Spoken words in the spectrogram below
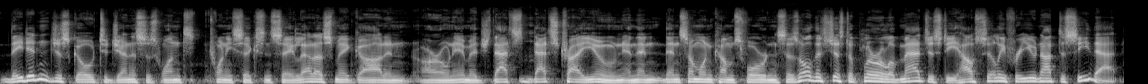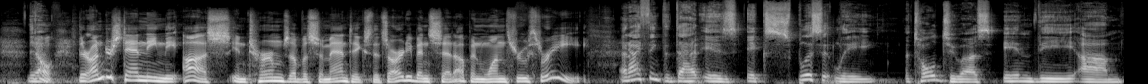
they didn't just go to Genesis 1:26 and say, "Let us make God in our own image." That's that's triune, and then then someone comes forward and says, "Oh, that's just a plural of majesty." How silly for you not to see that. No, they're understanding the us in terms of a semantics that's already been set up in one through three. And I think that that is explicitly told to us in the um,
